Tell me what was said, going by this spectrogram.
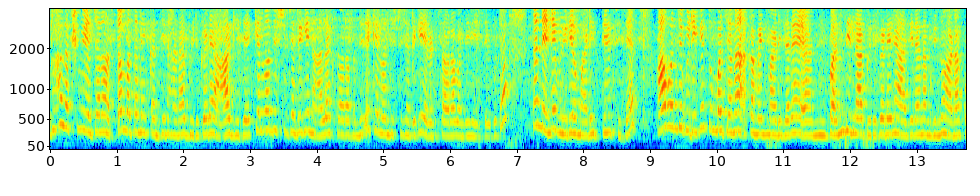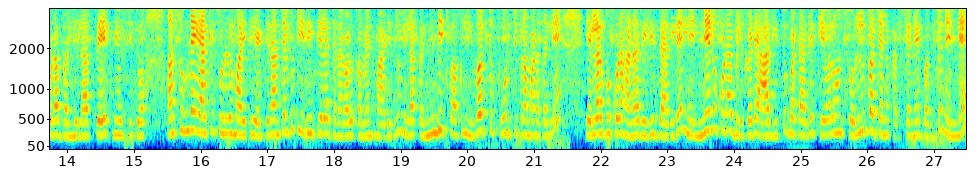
ಗೃಹಲಕ್ಷ್ಮಿ ಯೋಜನಾ ಹತ್ತೊಂಬತ್ತನೇ ಕಂತಿನ ಹಣ ಬಿಡುಗಡೆ ಆಗಿದೆ. ಕೆಲವೊಂದಿಷ್ಟು ಜನರಿಗೆ ನಾಲ್ಕು ಸಾವಿರ ಬಂದಿದೆ, ಕೆಲವೊಂದಿಷ್ಟು ಜನರಿಗೆ ಎರಡು ಸಾವಿರ ಬಂದಿದೆ ಅಂತ ಹೇಳ್ಬಿಟ್ಟು ನಾನು ನಿನ್ನೆ ವಿಡಿಯೋ ಮಾಡಿ ತಿಳಿಸಿದ್ದೆ. ಆ ಒಂದು ವಿಡಿಯೋಗೆ ತುಂಬ ಜನ ಕಮೆಂಟ್ ಮಾಡಿದ್ದಾರೆ ಬಂದಿಲ್ಲ, ಬಿಡುಗಡೆನೇ ಆಗಿಲ್ಲ ನಮಗಿನ್ನೂ ಹಣ ಕೂಡ ಬಂದಿಲ್ಲ ಫೇಕ್ ನ್ಯೂಸ್ ಇದು. ಸುಮ್ಮನೆ ಯಾಕೆ ಸುಳ್ಳು ಮಾಹಿತಿ ಹೇಳ್ತೀರಾ ಅಂತ ಹೇಳ್ಬಿಟ್ಟು ಈ ರೀತಿಯೆಲ್ಲ ಜನಗಳು ಕಮೆಂಟ್ ಮಾಡಿದರು. ಇಲ್ಲ, ಖಂಡಿತವಾಗ್ಲೂ ಇವತ್ತು ಪೂರ್ತಿ ಪ್ರಮಾಣದಲ್ಲಿ ಎಲ್ಲರಿಗೂ ಕೂಡ ಹಣ ರಿಲೀಸ್ ಆಗಿದೆ. ನಿನ್ನೆನೂ ಕೂಡ ಬಿಡುಗಡೆ ಆಗಿತ್ತು ಬಟ್ ಆದರೆ ಕೇವಲ ಒಂದು ಸ್ವಲ್ಪ ಜನಕ್ಕಷ್ಟೇ ಬಂತು. ನಿನ್ನೆ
